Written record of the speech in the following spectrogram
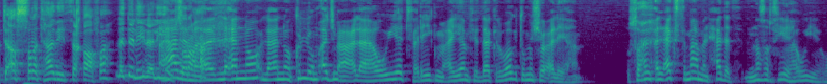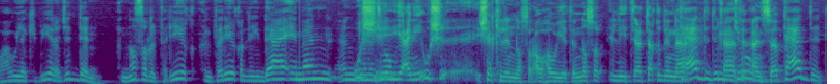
تأصلت هذه الثقافة لدى الهلاليين هذا بصراحة. لأنه لأنه كلهم اجمعوا على هوية فريق معين في ذاك الوقت ومشوا عليها. صحيح. العكس تماما حدث. النصر فيه هوية وهوية كبيرة جدا. النصر الفريق الفريق اللي دائما عنده وش نجوم. يعني وش شكل النصر أو هوية النصر اللي تعتقد إنها تعدد كانت النجوم الأنسب؟ تعدد.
